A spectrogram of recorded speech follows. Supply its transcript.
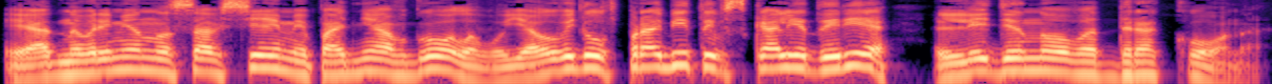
и одновременно со всеми, подняв голову, я увидел в пробитой в скале дыре ледяного дракона.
